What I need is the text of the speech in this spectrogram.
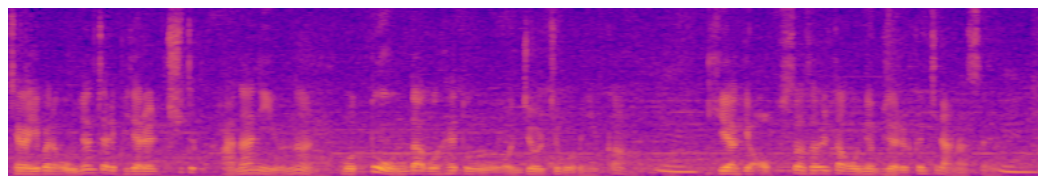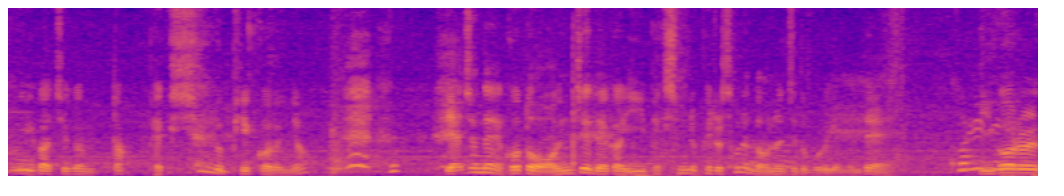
제가 이번에 5년짜리 비자를 취득 안 한 이유는 뭐 또 온다고 해도 언제 올지 모르니까 음. 기약이 없어서 일단 5년 비자를 끊진 않았어요. 음. 여기가 지금 딱 110루피 있거든요. 예전에 그것도 언제 내가 이 110루피를 손에 넣었는지도 모르겠는데 이거를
